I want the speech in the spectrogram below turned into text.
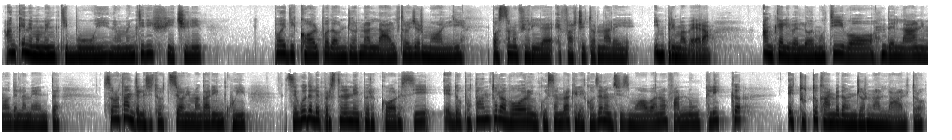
anche nei momenti bui, nei momenti difficili, poi di colpo da un giorno all'altro i germogli possono fiorire e farci tornare in primavera, anche a livello emotivo, dell'animo, della mente. Sono tante le situazioni magari in cui Seguo delle persone nei percorsi e dopo tanto lavoro in cui sembra che le cose non si smuovano, fanno un clic e tutto cambia da un giorno all'altro.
